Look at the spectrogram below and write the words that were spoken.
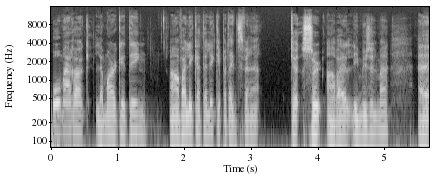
au Maroc. Le marketing envers les catholiques est peut-être différent que ceux envers les musulmans, euh,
